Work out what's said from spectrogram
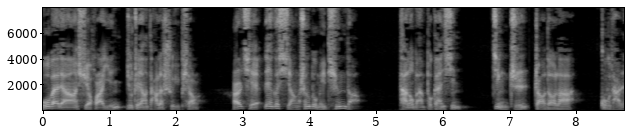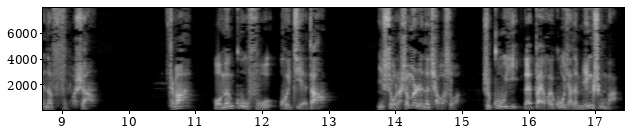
五百两雪花银就这样打了水漂，而且连个响声都没听到。谭老板不甘心，径直找到了顾大人的府上。什么？我们顾府会借当？你受了什么人的挑唆？是故意来败坏顾家的名声吧？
